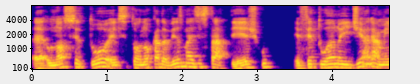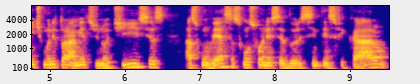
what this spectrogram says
É, o nosso setor ele se tornou cada vez mais estratégico, efetuando aí diariamente monitoramentos de notícias, as conversas com os fornecedores se intensificaram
